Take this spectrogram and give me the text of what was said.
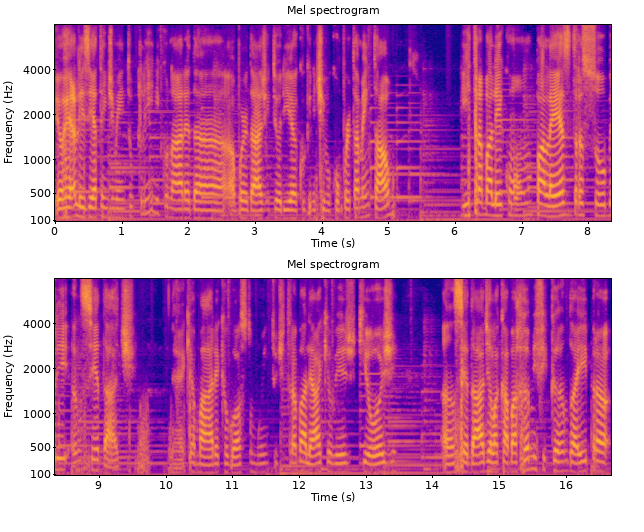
Eu realizei atendimento clínico na área da abordagem teoria cognitivo-comportamental e trabalhei com palestras sobre ansiedade, né, que é uma área que eu gosto muito de trabalhar, que eu vejo que hoje a ansiedade ela acaba ramificando aí para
